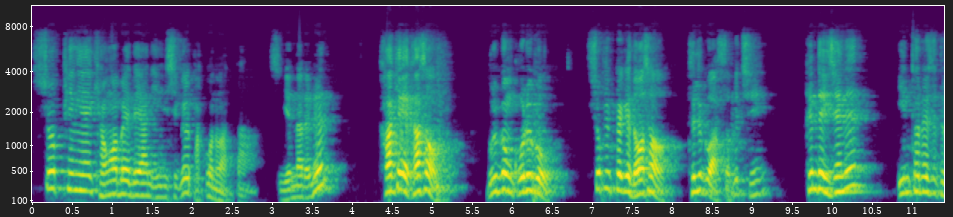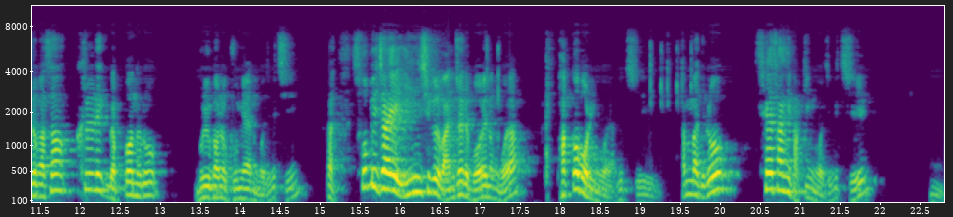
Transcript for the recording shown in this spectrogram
쇼핑의 경험에 대한 인식을 바꿔놓았다. 옛날에는 가게에 가서 물건 고르고 쇼핑백에 넣어서 들고 왔어. 그치? 근데 이제는 인터넷에 들어가서 클릭 몇 번으로 물건을 구매하는 거지. 그치? 그러니까 소비자의 인식을 완전히 뭐 해놓은 거야? 바꿔버린 거야. 그치? 한마디로 세상이 바뀐 거지. 그치? 음.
